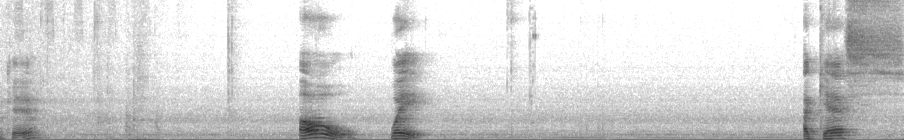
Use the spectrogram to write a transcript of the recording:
Okay. Oh, wait. I guess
